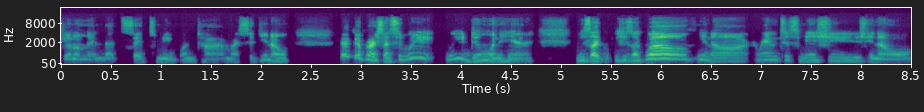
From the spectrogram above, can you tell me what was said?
gentleman that said to me one time, I said, you know, you're a good person. I said, what are you, what are you doing here? And he's like, he's like, well, you know, I ran into some issues, you know,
